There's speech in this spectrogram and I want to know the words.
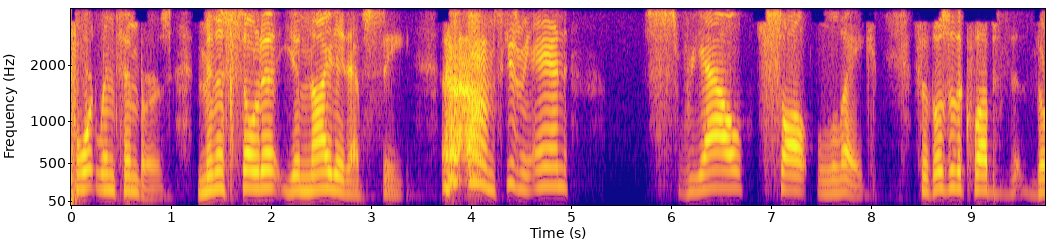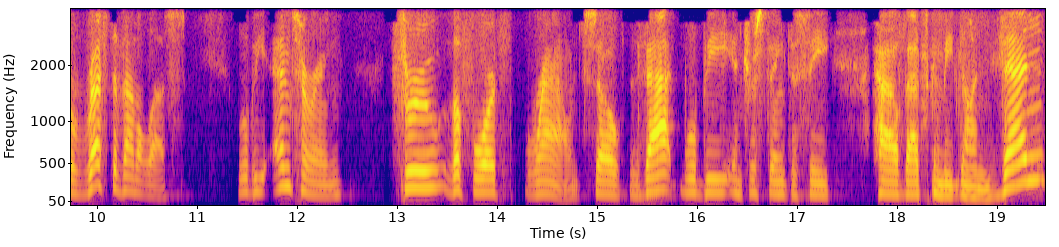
Portland Timbers, Minnesota United FC, excuse me, and Real Salt Lake. So those are the clubs. The rest of MLS will be entering through the fourth round. So that will be interesting to see how that's going to be done. Then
